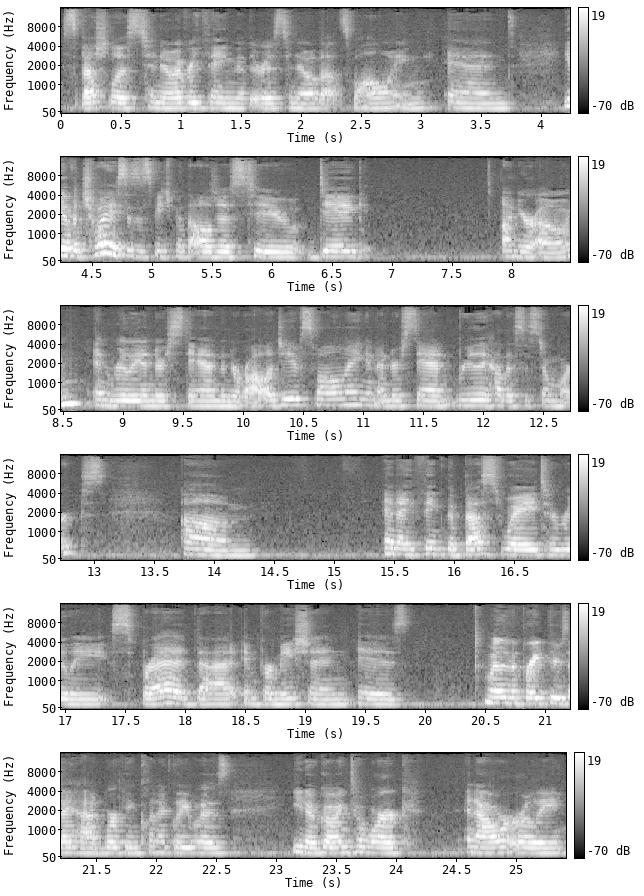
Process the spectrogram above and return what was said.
specialists to know everything that there is to know about swallowing. And you have a choice as a speech pathologist to dig on your own and really understand the neurology of swallowing and understand really how the system works. Um, and I think the best way to really spread that information is one of the breakthroughs I had working clinically was, you know, going to work an hour early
